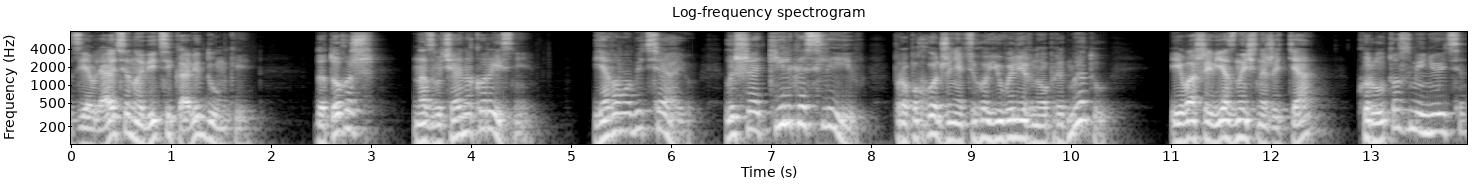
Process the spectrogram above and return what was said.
з'являються нові цікаві думки. До того ж, надзвичайно корисні. Я вам обіцяю, лише кілька слів про походження цього ювелірного предмету, і ваше в'язничне життя круто змінюється.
